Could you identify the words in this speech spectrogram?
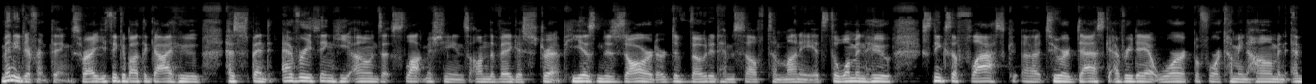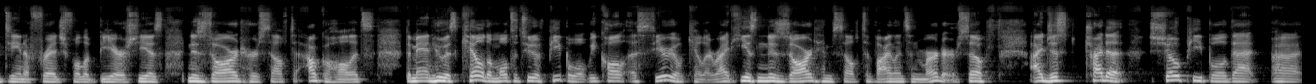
many different things, right? You think about the guy who has spent everything he owns at slot machines on the Vegas Strip. He has nazared or devoted himself to money. It's the woman who sneaks a flask uh, to her desk every day at work before coming home and emptying a fridge full of beer. She has nazared herself to alcohol. It's the man who has killed a multitude of people, what we call a serial killer, right? He has nazared himself to violence and murder. So I just try to show people people that uh,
